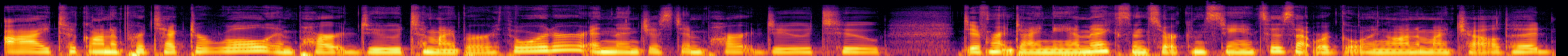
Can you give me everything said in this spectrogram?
I took on a protector role in part due to my birth order, and then just in part due to different dynamics and circumstances that were going on in my childhood.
